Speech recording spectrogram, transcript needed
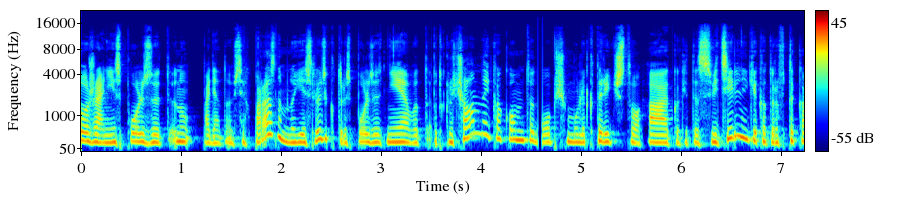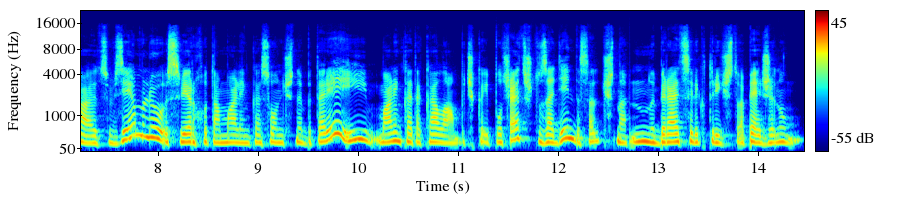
тоже они используют, ну, понятно, у всех по-разному, но есть люди, которые используют не вот подключенные к какому-то общему электричеству, а какие-то светильники, которые втыкаются в землю, сверху там маленькая солнечная батарея и маленькая такая лампочка. И получается, что за день достаточно ну, набирается электричество. Опять же, ну,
